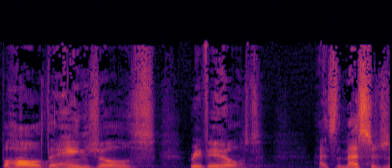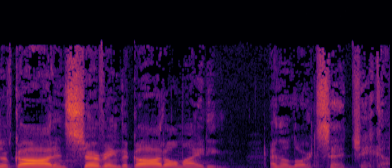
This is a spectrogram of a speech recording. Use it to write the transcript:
Behold, the angels revealed as the messengers of God and serving the God Almighty. And the Lord said, Jacob.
